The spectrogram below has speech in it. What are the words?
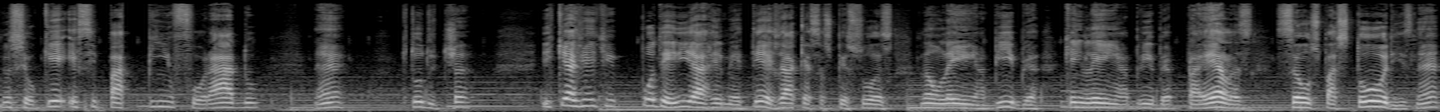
não sei o que. Esse papinho furado, né? Todo dia e que a gente poderia arremeter, já que essas pessoas não leem a Bíblia, quem lê a Bíblia para elas são os pastores, né?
